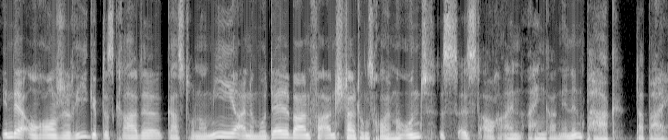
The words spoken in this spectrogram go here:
In der Orangerie gibt es gerade Gastronomie, eine Modellbahn, Veranstaltungsräume und es ist auch ein Eingang in den Park dabei.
